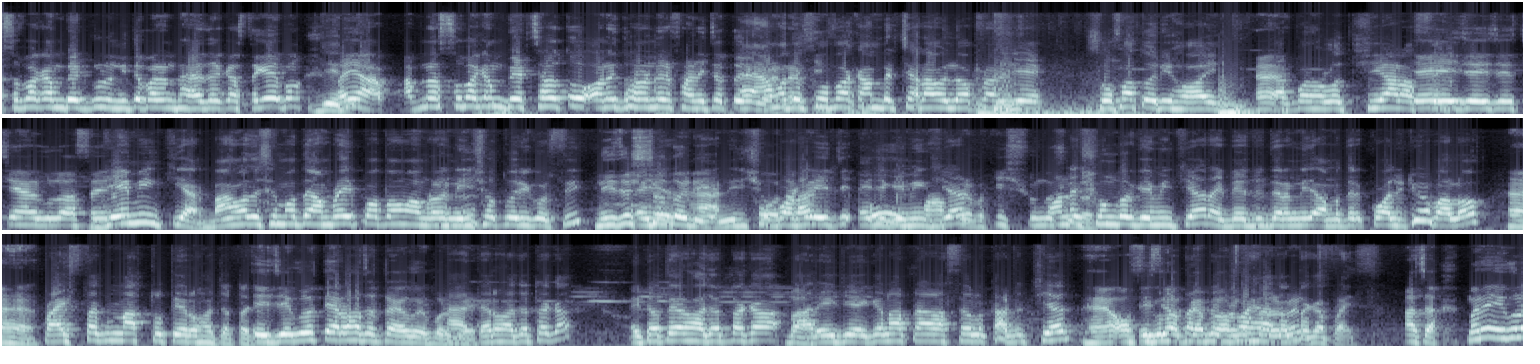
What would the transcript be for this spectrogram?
সোফা কাম বেডগুলো নিতে পারেন ভাইয়াদের কাছ থেকে। এবং। ভাইয়া আপনার সোফা কাম বেড ছাড়াও তো অনেক ধরনের ফার্নিচার তৈরি হ্যাঁ, আমাদের? সোফা কাম্পের ছাড়া হলো আপনার যে সোফা তৈরি হয় হ্যাঁ। তারপর হলো চেয়ার আছে। এই যে এই যে চেয়ারগুলো আছে। গেমিং চেয়ার বাংলাদেশের মধ্যে আমরা এই প্রথম আমরা নিজস্ব তৈরি করছি। নিজস্ব তৈরি? হ্যাঁ, নিজস্ব এই যে- গেমিং চেয়ার কি সুন্দর অনেক সুন্দর। গেমিং চেয়ার এটা যদি আমাদের কোয়ালিটিও ভালো প্রাইস থাকবে মাত্র তেরো হাজার টাকা। এই যেগুলো তেরো হাজার টাকা করে পড়বে। হ্যাঁ তেরো হাজার টাকা। এটা তেরো হাজার টাকা। আর এই যে এখানে আপনার আছে হলো কাঠের চেয়ার হ্যাঁ, আপনি হাজার টাকা প্রাইস আচ্ছা মানে এগুলো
